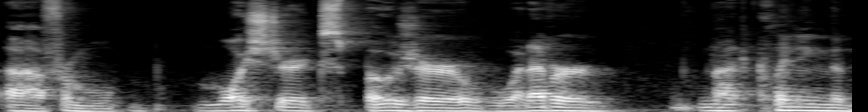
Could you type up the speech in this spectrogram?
uh, from moisture exposure, whatever not cleaning the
